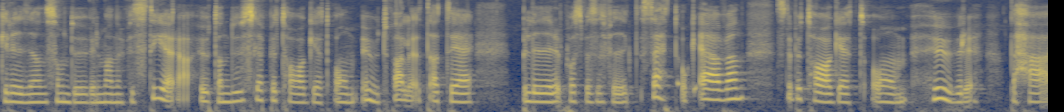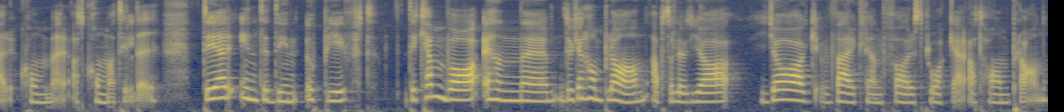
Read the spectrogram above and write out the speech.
grejen som du vill manifestera. Utan du släpper taget om utfallet. Att det blir på ett specifikt sätt. Och även släpper taget om hur det här kommer att komma till dig. Det är inte din uppgift. Det kan vara en... Eh, du kan ha en plan, absolut. Jag, jag verkligen förespråkar att ha en plan.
